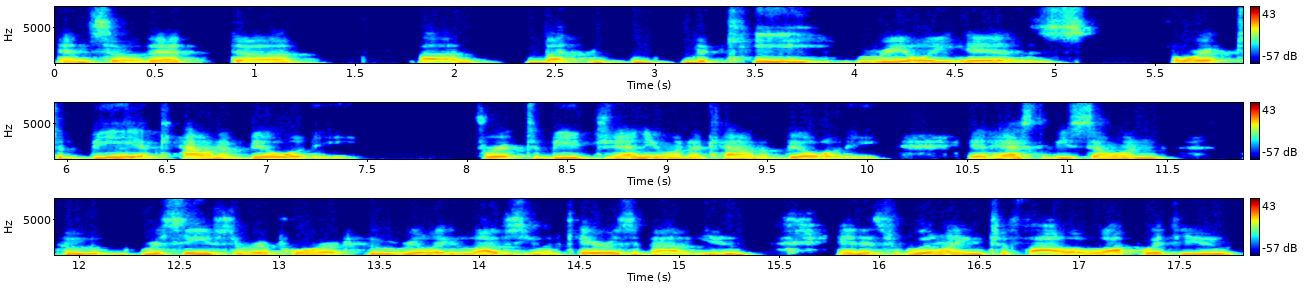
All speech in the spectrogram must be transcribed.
and so that uh, but the key really is for it to be accountability, for it to be genuine accountability, it has to be someone who receives the report, who really loves you and cares about you, and is willing to follow up with you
